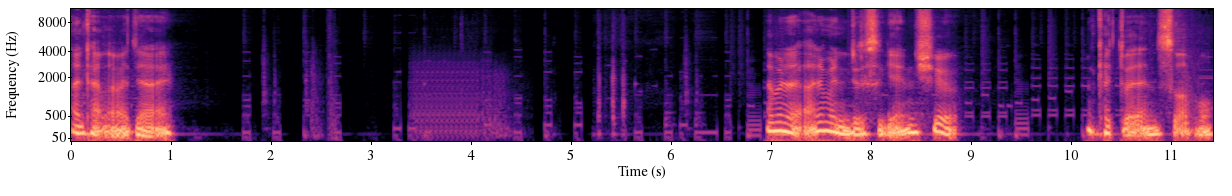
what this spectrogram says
and time limit, did I? I'm gonna, gonna do this again. Shoot. Okay, to the end level.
